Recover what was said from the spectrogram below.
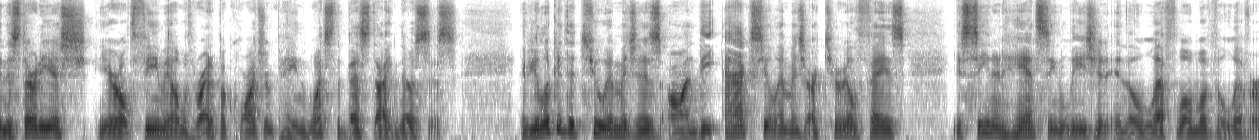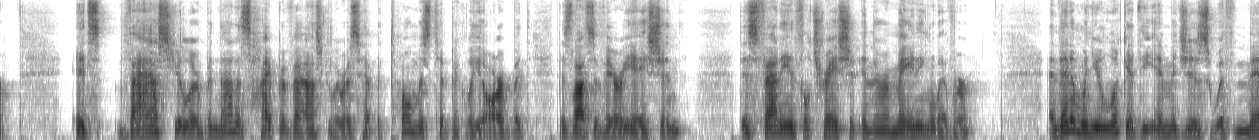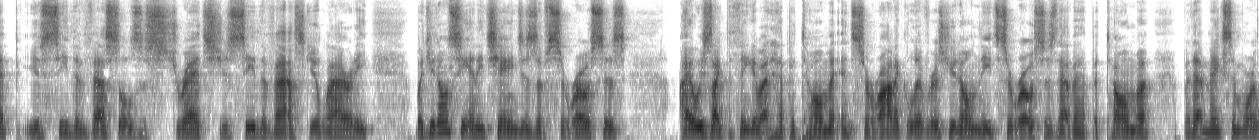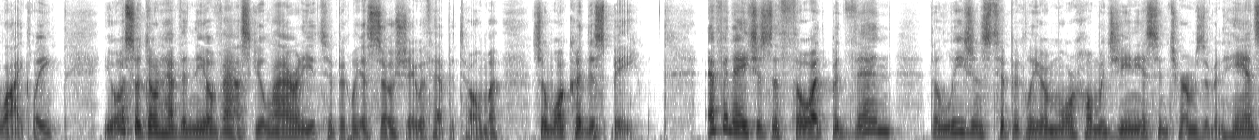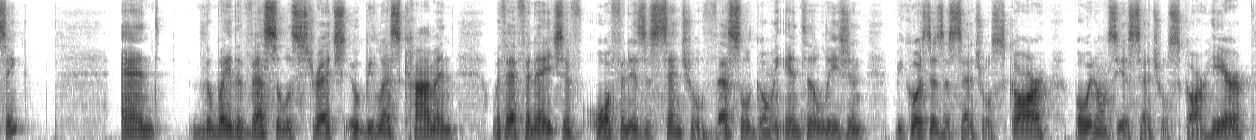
In this 30ish year old female with right upper quadrant pain, what's the best diagnosis? If you look at the two images on the axial image, arterial phase, you see an enhancing lesion in the left lobe of the liver. It's vascular, but not as hypervascular as hepatomas typically are, but there's lots of variation. There's fatty infiltration in the remaining liver. And then when you look at the images with MIP, you see the vessels are stretched, you see the vascularity, but you don't see any changes of cirrhosis. I always like to think about hepatoma in cirrhotic livers. You don't need cirrhosis to have a hepatoma, but that makes it more likely. You also don't have the neovascularity you typically associate with hepatoma. So what could this be? FNH is the thought, but then the lesions typically are more homogeneous in terms of enhancing. And the way the vessel is stretched, it would be less common with FNH if often is a central vessel going into the lesion because there's a central scar, but we don't see a central scar here.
